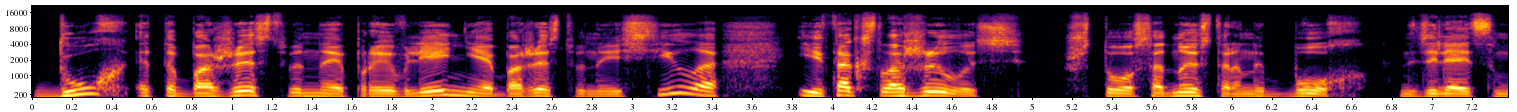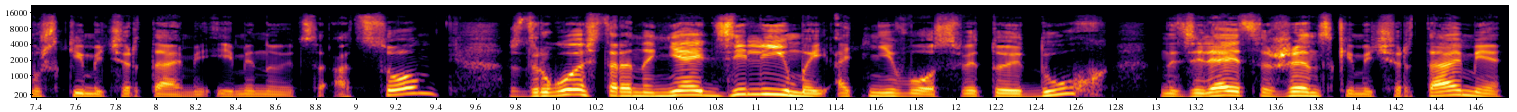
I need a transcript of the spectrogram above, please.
Дух — это божественное проявление, божественная сила, и так сложилось, что, с одной стороны, Бог наделяется мужскими чертами и именуется Отцом, с другой стороны, неотделимый от Него Святой Дух наделяется женскими чертами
